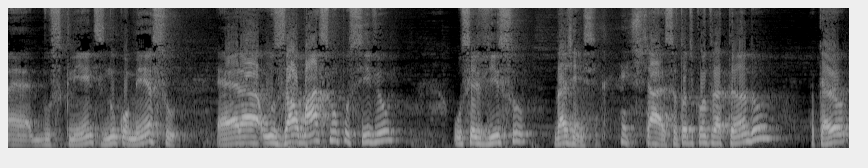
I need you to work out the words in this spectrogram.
é, dos clientes no começo era usar o máximo possível o serviço da agência. Ah, se eu estou te contratando, eu quero,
